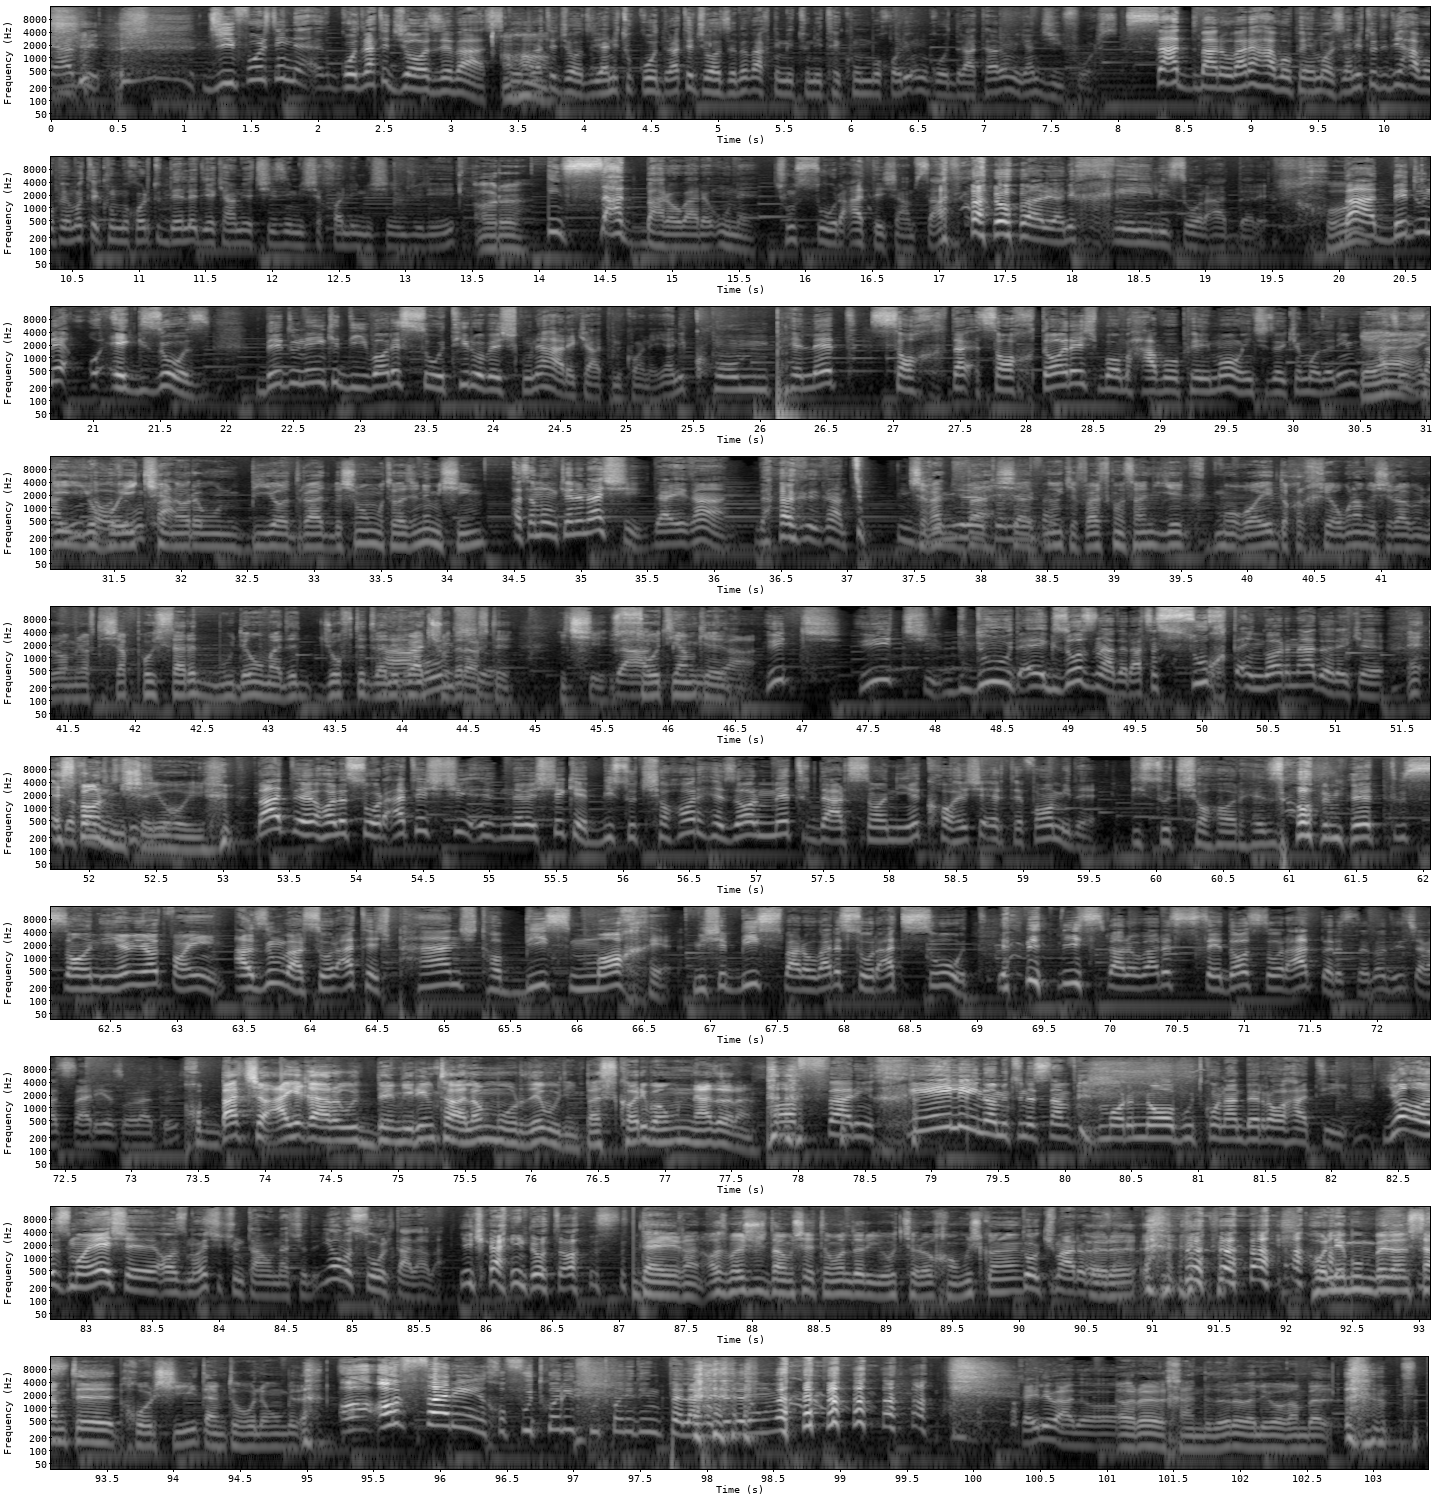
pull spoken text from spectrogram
جی فورس این قدرت جاذبه است. قدرت جاذبه یعنی تو قدرت جاذبه وقتی می‌تونی تکون بخوری اون قدرت رو میگن جی فورس 100 برابر هواپیماست. یعنی تو دیدی هواپیما تکون می‌خوره تو دلت یکم یه چیزی میشه خالی میشه اینجوری؟ آره. این 100 برابر اونه. چون سرعتش هم 100 برابر یعنی خیلی سرعت داره. خب. بعد بدون اگزوز بدون اینکه دیوار صوتی رو بشکونه حرکت می‌کنه. یعنی کمپلت ساخت... ساختارش با هواپیما و این چیزایی که ما داریم یعنی اگه فرق کنارمون بیاد رد بشه ما متوجه نمیشیم؟ اصلا ممکنه نشی. دقیقا. دقیقا. چقدر. وحشتناکه. فرض کن مثلا یه موقعی داخل خیابون هم داشتی راه می‌رفتی. شب پشت سرت بوده اومده جفتت ولی رد شده شد. رفته. هیچ صوتی هم که. هیچ هیچ. دود اگزوز نداره. اصلا سوخت انگار نداره که اسپان میشه یهویی بعد حالا سرعتش چی؟ نوشته که 24 هزار متر در ثانیه کاهش ارتفاع میده. 24 هزار متر تو ثانیه میاد پایین. از اون ور سرعتش 5 تا 20 ماخه. میشه 20 برابر سرعت صوت. یعنی 20 برابر صدا سرعت داره. صدا دیدی چقدر سریع سرعتش؟ خب بچه اگه قرار بود بمیریم تا الان مرده بودیم. پس کاری با همون ندارن. آفرین. خیلی اینا می‌تونستن ما رو نابود کنن به راحتی. یا آزمایشه آزمایشی چون تمام نشده یا با صلح طلبن. یکی این دوتاست دقیقا. آزمایششون تموم شه احتمال داره یهو چراغ خاموش کنن. دکمه رو بزن آره هولمون بدن سمت خورشید همین تو هولمون بدن. آفرین! خب فوت کنید فوت کنید این پلنته بره خیلی بده. آره خنده داره ولی واقعا بد.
